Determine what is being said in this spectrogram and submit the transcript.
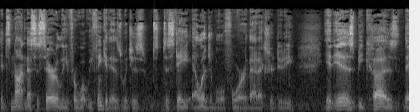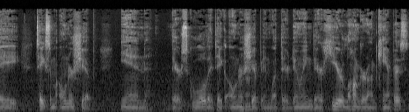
it's not necessarily for what we think it is, which is to stay eligible for that extra duty. It is because they take some ownership in their school. They take ownership in what they're doing. They're here longer on campus.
